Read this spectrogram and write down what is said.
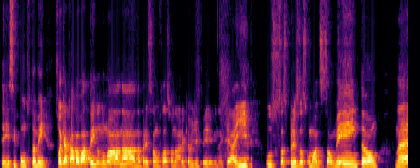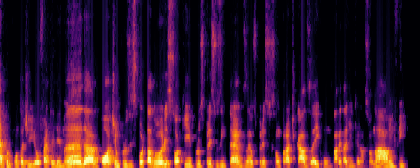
tem esse ponto também, só que acaba batendo numa, na, na pressão inflacionária que é o GPM, né? Que aí os, os preços das commodities aumentam, né, por conta de oferta e demanda, ótimo para os exportadores, só que para os preços internos, né, os preços são praticados aí com paridade internacional, enfim,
